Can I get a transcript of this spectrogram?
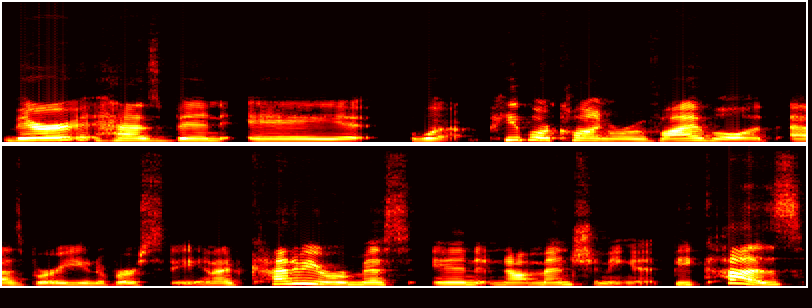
there has been a what people are calling a revival at Asbury University. And I'd kind of be remiss in not mentioning it because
